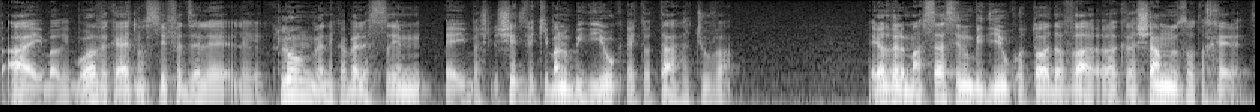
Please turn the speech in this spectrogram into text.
7a בריבוע, וכעת נוסיף את זה לכלום ונקבל 20a בשלישית, וקיבלנו בדיוק את אותה התשובה. היות ולמעשה עשינו בדיוק אותו הדבר, רק רשמנו זאת אחרת.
